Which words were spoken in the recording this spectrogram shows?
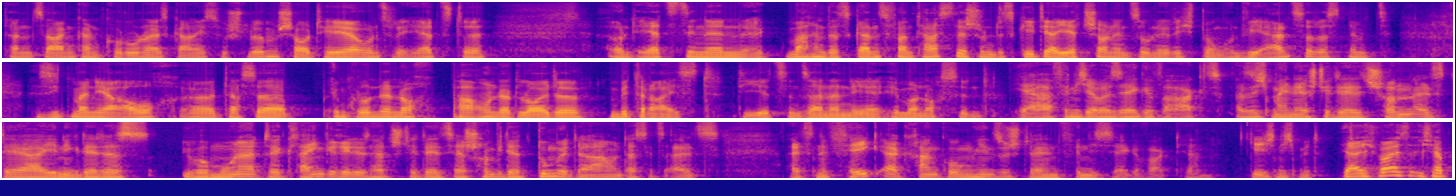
dann sagen kann, Corona ist gar nicht so schlimm. Schaut her, unsere Ärzte und Ärztinnen machen das ganz fantastisch und es geht ja jetzt schon in so eine Richtung. Und wie ernst er das nimmt, sieht man ja auch, äh, dass er im Grunde noch ein paar hundert Leute mitreißt, die jetzt in seiner Nähe immer noch sind. Ja, finde ich aber sehr gewagt. Also ich meine, er steht ja jetzt schon als derjenige, der das über Monate kleingeredet hat, steht er jetzt ja schon wieder dumme da und das jetzt als, als eine Fake-Erkrankung hinzustellen, finde ich sehr gewagt, Jan. Gehe ich nicht mit. Ja, ich weiß, ich habe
